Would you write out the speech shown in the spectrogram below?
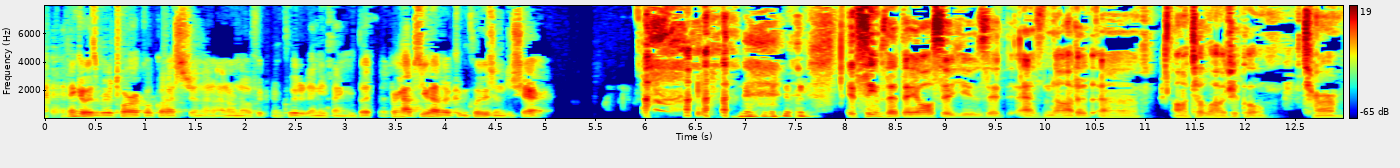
I think it was a rhetorical question, and I don't know if it concluded anything, but perhaps you have a conclusion to share. it seems that they also use it as not an uh, ontological term,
